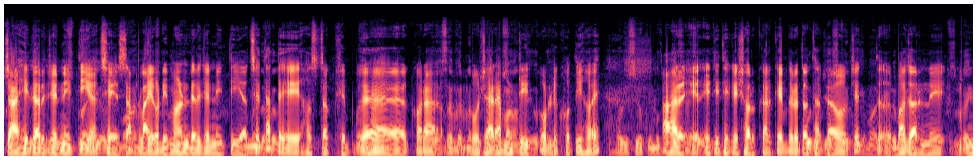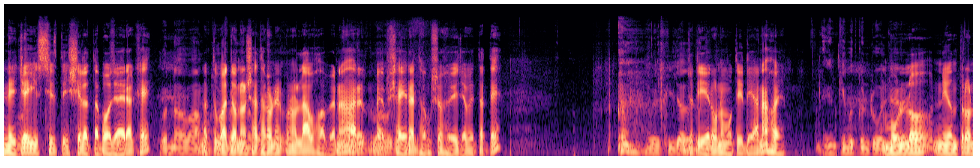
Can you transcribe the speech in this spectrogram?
চাহিদার যে নীতি আছে সাপ্লাই ও ডিমান্ডের যে নীতি আছে তাতে হস্তক্ষেপ করা বোঝার এমনটি করলে ক্ষতি হয় আর এটি থেকে সরকারকে বিরত থাকা উচিত বাজার নিজেই স্থিতিশীলতা বজায় রাখে নতুবা জনসাধারণের কোনো লাভ হবে না আর ব্যবসায়ীরা ধ্বংস হয়ে যাবে তাতে যদি এর অনুমতি দেয়া না হয় মূল্য নিয়ন্ত্রণ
